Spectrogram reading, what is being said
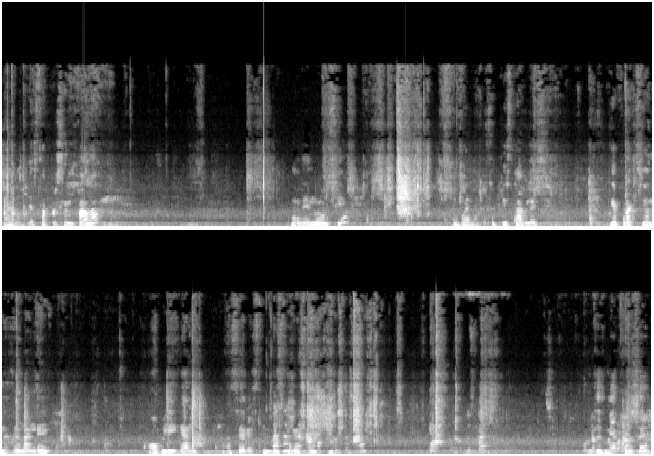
Bueno, ya está presentada la denuncia. Y bueno, pues aquí establece qué fracciones de la ley obligan a hacer esta ¿Vas a llenar investigación. Entonces me acuse,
